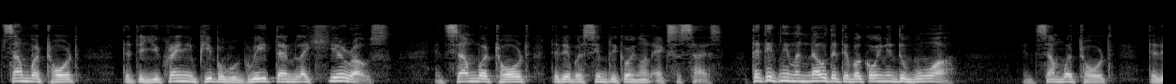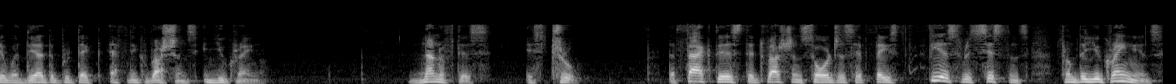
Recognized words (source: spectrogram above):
Some were told that the Ukrainian people would greet them like heroes. And some were told that they were simply going on exercise. They didn't even know that they were going into war. And some were told that they were there to protect ethnic Russians in Ukraine. None of this is true. The fact is that Russian soldiers have faced fierce resistance from the Ukrainians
